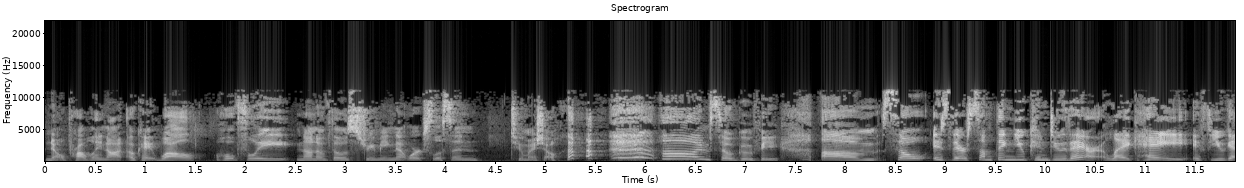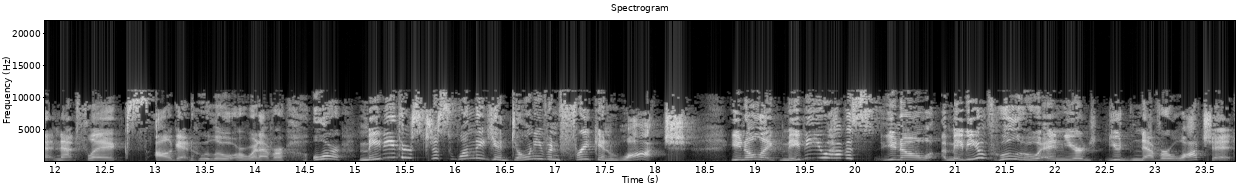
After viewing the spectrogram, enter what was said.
No, probably not. Okay, well, hopefully none of those streaming networks listen to my show. oh, I'm so goofy. Um, so is there something you can do there? Like, hey, if you get Netflix, I'll get Hulu or whatever. Or maybe there's just one that you don't even freaking watch. You know, like maybe you have a, you know, maybe you have Hulu and you're, you'd never watch it.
